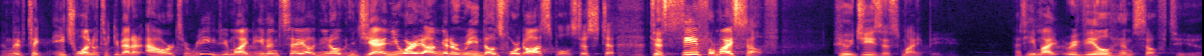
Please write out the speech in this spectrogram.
And take, each one will take you about an hour to read. You might even say, oh, you know, in January, I'm going to read those four Gospels just to, to see for myself who Jesus might be, that he might reveal himself to you.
